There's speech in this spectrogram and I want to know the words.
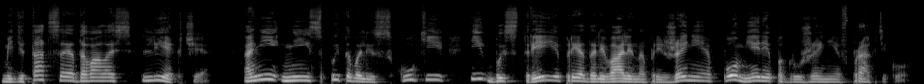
медитация давалась легче. Они не испытывали скуки и быстрее преодолевали напряжение по мере погружения в практику.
